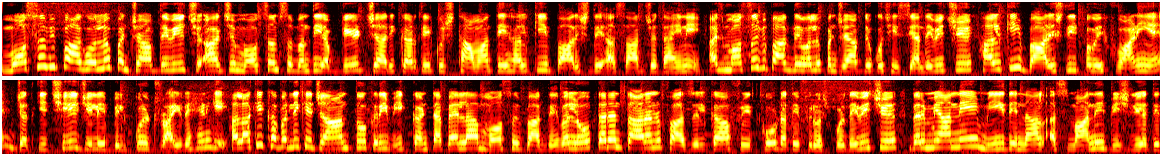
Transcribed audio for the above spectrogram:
ਮੌਸਮ ਵਿਭਾਗ ਵੱਲੋਂ ਪੰਜਾਬ ਦੇ ਵਿੱਚ ਅੱਜ ਮੌਸਮ ਸੰਬੰਧੀ ਅਪਡੇਟ ਜਾਰੀ ਕਰਦੇ ਕੁਝ ਥਾਵਾਂ ਤੇ ਹਲਕੀ ਬਾਰਿਸ਼ ਦੇ ਅਸਾਰ ਜਤਾਏ ਨੇ। ਅੱਜ ਮੌਸਮ ਵਿਭਾਗ ਦੇ ਵੱਲੋਂ ਪੰਜਾਬ ਦੇ ਕੁਝ ਹਿੱਸਿਆਂ ਦੇ ਵਿੱਚ ਹਲਕੀ ਬਾਰਿਸ਼ ਦੀ ਭਵਿੱਖਬਾਣੀ ਹੈ, ਜਦਕਿ 6 ਜ਼ਿਲ੍ਹੇ ਬਿਲਕੁਲ ਡਰਾਈ ਰਹਿਣਗੇ। ਹਾਲਾਂਕਿ ਖਬਰ ਲਿਖੇ ਜਾਣ ਤੋਂ ਕਰੀਬ 1 ਘੰਟਾ ਪਹਿਲਾਂ ਮੌਸਮ ਵਿਭਾਗ ਦੇ ਵੱਲੋਂ ਤਰਨਤਾਰਨ, ਫਾਜ਼ਿਲਕਾ, ਫਰੀਦਕੋਟ ਅਤੇ ਫਿਰੋਜ਼ਪੁਰ ਦੇ ਵਿੱਚ ਦਰਮਿਆਨੇ ਮੀਂਹ ਦੇ ਨਾਲ ਅਸਮਾਨੀ ਬਿਜਲੀ ਅਤੇ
